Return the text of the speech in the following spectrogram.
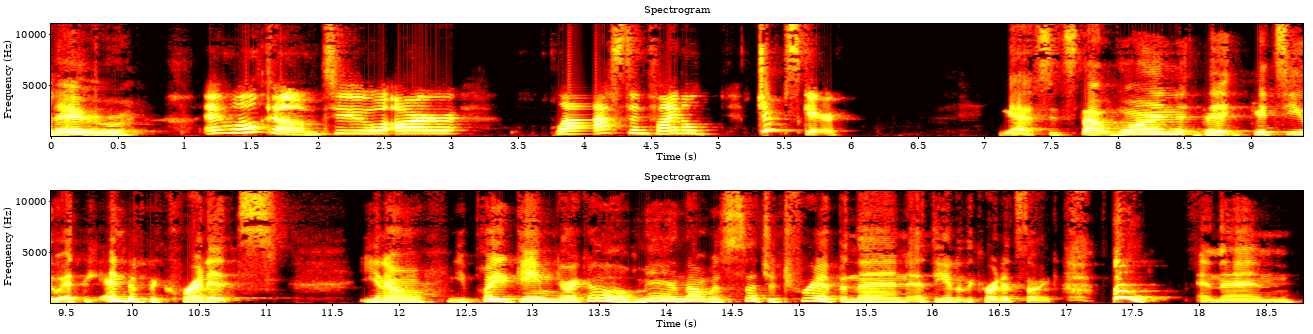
Hello. And welcome to our last and final jump scare. Yes, it's that one that gets you at the end of the credits. You know, you play a game and you're like, oh man, that was such a trip. And then at the end of the credits, they're like, boo! And then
